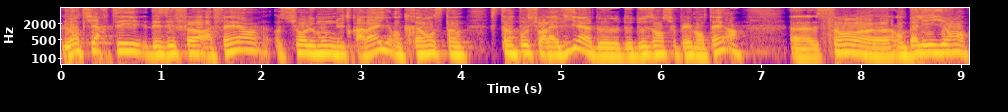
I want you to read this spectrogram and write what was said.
l'entièreté des efforts à faire sur le monde du travail en créant cet, impôt sur la vie là, de deux ans supplémentaires. Euh, sans euh, en balayant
